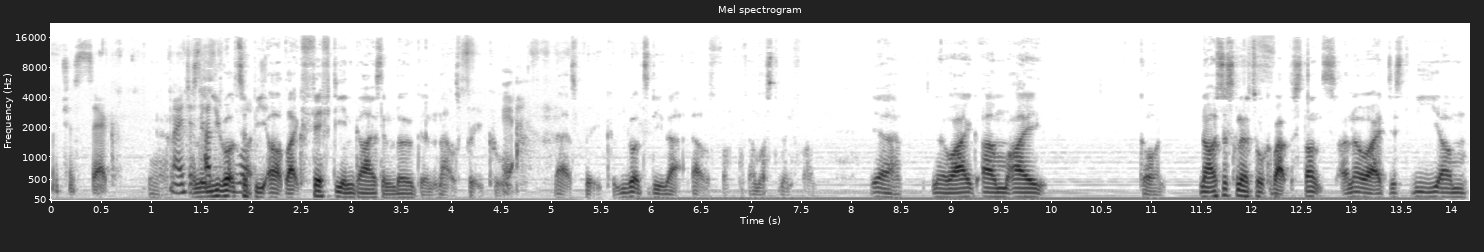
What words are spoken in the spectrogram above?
which was sick. Yeah. And I just mean, had you got to watch. beat up like 15 guys in Logan. That was pretty cool. Yeah. That's pretty cool. You got to do that. That was fun. That must have been fun. Yeah. No, I um I go on. No, I was just going to talk about the stunts. I know I just we um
